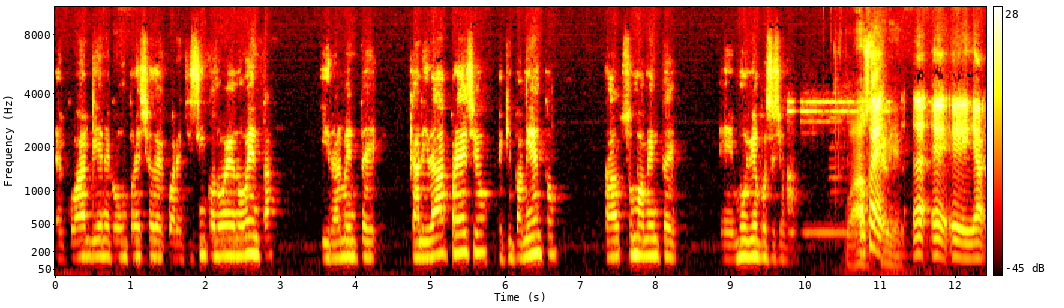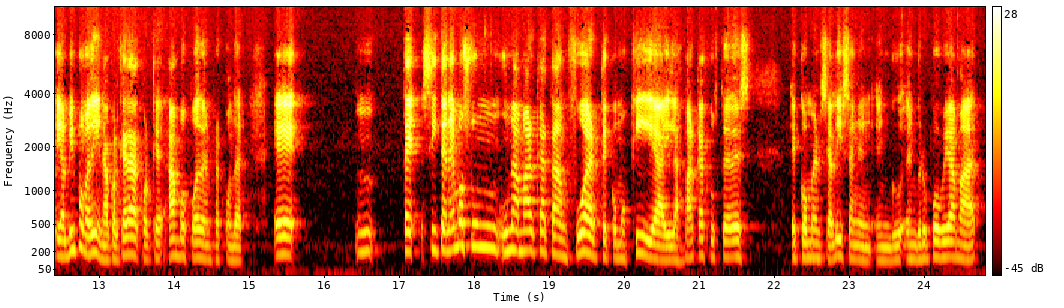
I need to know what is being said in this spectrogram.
el cual viene con un precio de 45,990 y realmente calidad, precio, equipamiento, está sumamente eh, muy bien posicionado. O sea, eh, eh, eh, y, al mismo Medina, cualquiera, cualquier, ambos pueden responder. Mm, si tenemos una marca tan fuerte como Kia y las marcas que ustedes comercializan en, Grupo Viamar,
